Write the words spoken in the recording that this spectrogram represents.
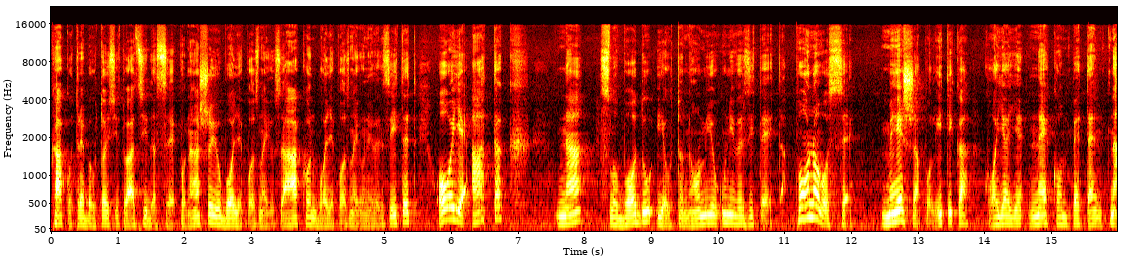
kako treba u toj situaciji da se ponašaju, bolje poznaju zakon, bolje poznaju univerzitet. Ovo je atak na slobodu i autonomiju univerziteta. Ponovo se meša politika koja je nekompetentna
